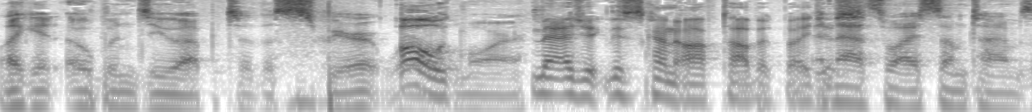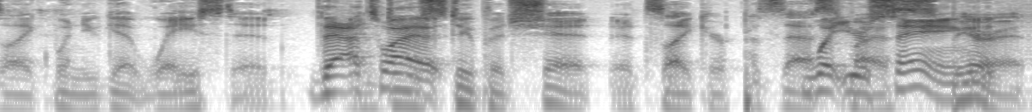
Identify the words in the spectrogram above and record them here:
Like it opens you up to the spirit world oh world more. magic. This is kind of off topic, but I just And that's why sometimes, like when you get wasted, That's and do why I- stupid shit. It's like you're possessed. what you're by a saying. spirit.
